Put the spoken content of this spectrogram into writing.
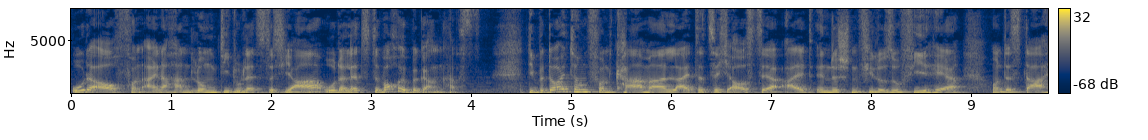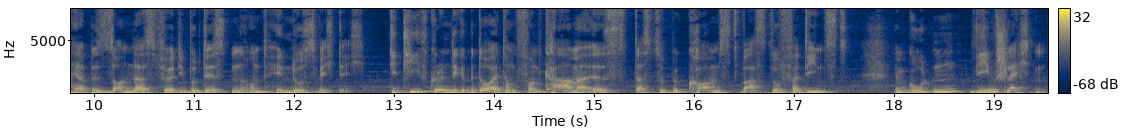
oder auch von einer Handlung, die du letztes Jahr oder letzte Woche begangen hast. Die Bedeutung von Karma leitet sich aus der altindischen Philosophie her und ist daher besonders für die Buddhisten und Hindus wichtig. Die tiefgründige Bedeutung von Karma ist, dass du bekommst, was du verdienst. Im Guten wie im Schlechten.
